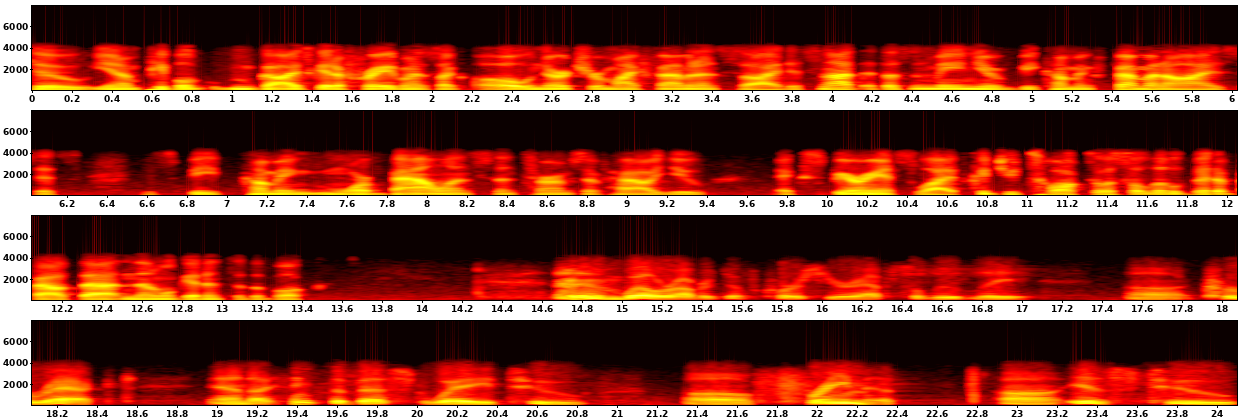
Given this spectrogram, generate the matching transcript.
to, you know, people, guys get afraid when it's like, oh, nurture my feminine side. It's not. It doesn't mean you're becoming feminized. It's it's becoming more balanced in terms of how you experience life. Could you talk to us a little bit about that, and then we'll get into the book? well, Robert, of course, you're absolutely uh, correct, and I think the best way to uh, frame it uh, is to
